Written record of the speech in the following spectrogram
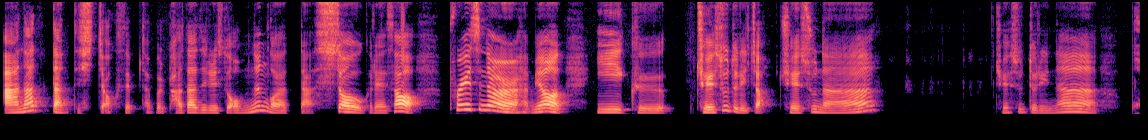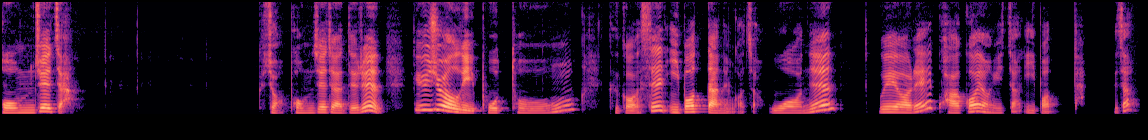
않았다는 뜻이죠. acceptable 받아들일 수 없는 거였다. so 그래서 prisoner 하면 이 그 죄수들이죠. 죄수나 죄수들이나 범죄자 그죠? 범죄자들은 usually 보통 그것을 입었다는 거죠. wear는 wear의 과거형이죠. 입었다. 그죠?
